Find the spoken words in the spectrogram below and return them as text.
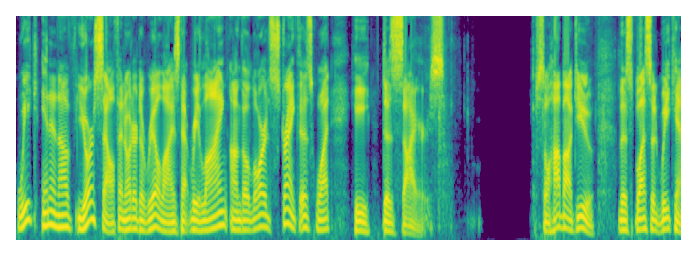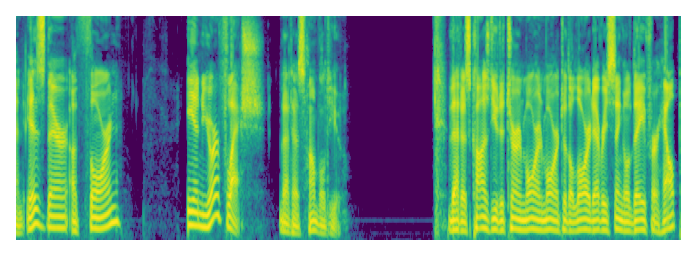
Weak in and of yourself in order to realize that relying on the Lord's strength is what He desires. So, how about you this blessed weekend? Is there a thorn in your flesh that has humbled you? That has caused you to turn more and more to the Lord every single day for help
